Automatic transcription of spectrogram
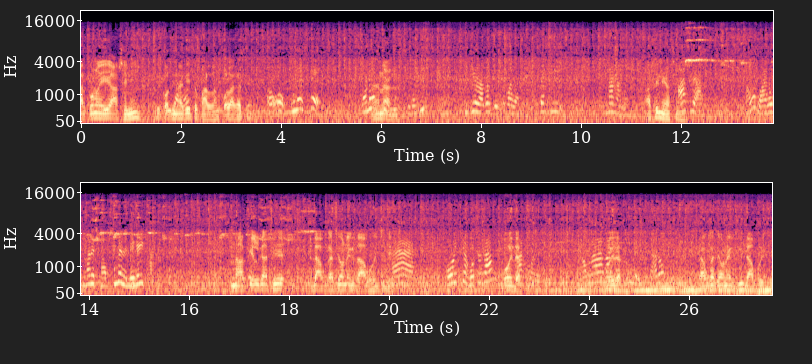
আর কোনো এ আসেনি। কদিন আগেই তো পারলাম কলা গাছে। না। না না না। আসেনি আসেনি। আসবে আসবে। আমার বারো মানে সবসময় লেগেই থাকে। নারকেল গাছে ডাব গাছে অনেক ডাব হয়েছে হ্যাঁ হয়েছে হতে দাও। ওই দেখো। ওই দেখো। ডাব গাছে অনেক ডাব হয়েছে।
